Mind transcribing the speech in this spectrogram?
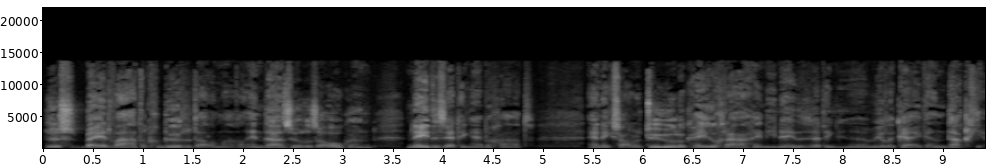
Dus bij het water gebeurt het allemaal. En daar zullen ze ook hun nederzetting hebben gehad. En ik zou natuurlijk heel graag in die nederzetting uh, willen kijken, een dagje.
